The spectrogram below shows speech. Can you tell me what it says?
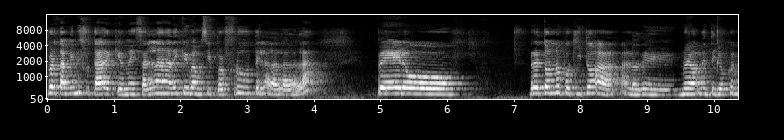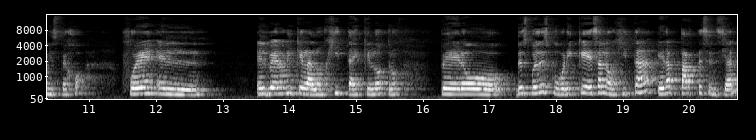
pero también disfrutaba de que una ensalada, de que íbamos a ir por fruta y la, la, la, la, la. Pero retorno un poquito a, a lo de nuevamente yo con mi espejo, fue el el verme y que la lonjita y que el otro, pero después descubrí que esa lonjita era parte esencial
